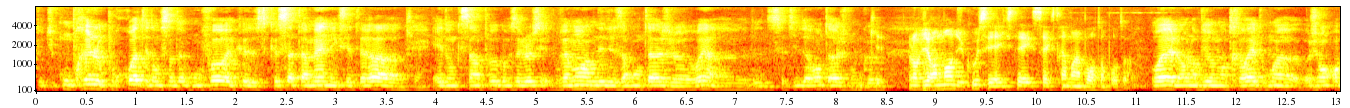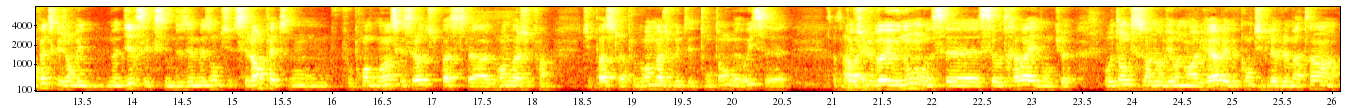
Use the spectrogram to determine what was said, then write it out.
que tu comprennes le pourquoi tu es dans cet inconfort et que ce que ça t'amène, etc. Et donc, c'est un peu comme ça que j'ai vraiment amené des avantages, ouais, ce type d'avantages. Donc, Ok. euh, L'environnement, du coup, c'est ex- c'est extrêmement important pour toi. Ouais, l'en- l'environnement de travail, pour moi, en fait, ce que j'ai envie de me dire, c'est que c'est une deuxième maison. C'est là, en fait, il faut prendre conscience que c'est là où tu passes la grande major- enfin, tu passes la plus grande majorité de ton temps. Bah oui, c'est, que tu le veuilles ou non, c'est au travail. Donc, euh, autant que ce soit un environnement agréable et que quand tu te lèves le matin,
